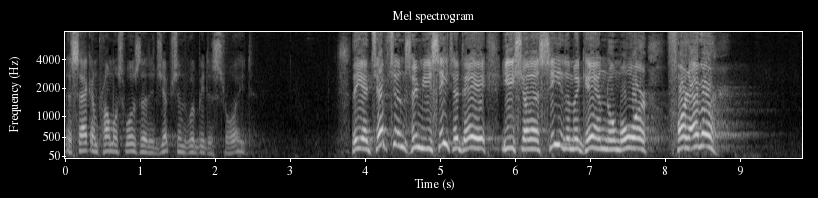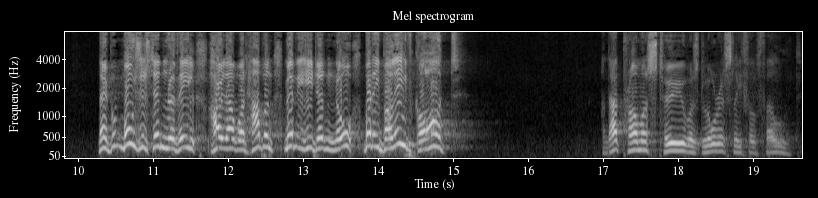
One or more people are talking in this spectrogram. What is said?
the second promise was that Egyptians would be destroyed. The Egyptians whom ye see today, ye shall see them again no more forever. Now, but Moses didn't reveal how that would happen. Maybe he didn't know, but he believed God. And that promise, too, was gloriously fulfilled.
